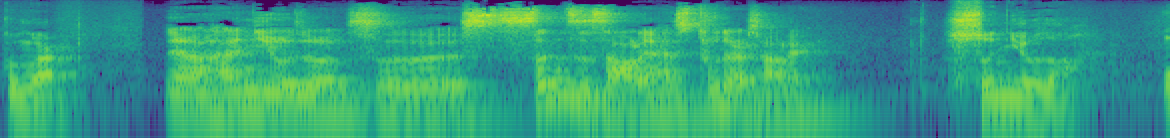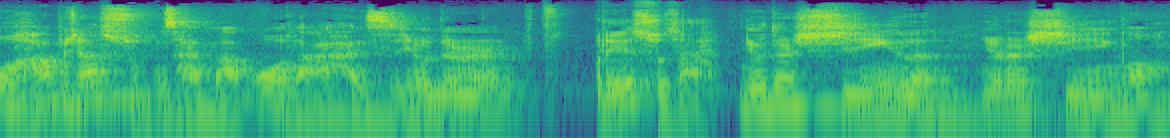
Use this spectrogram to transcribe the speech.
棍棍儿，然后它的牛肉是笋子烧的还是土豆儿烧的？纯牛肉，哦，它不加素菜嘛？哦，那还是有点儿，没得素菜。有点儿吸引人，有点儿吸引我。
